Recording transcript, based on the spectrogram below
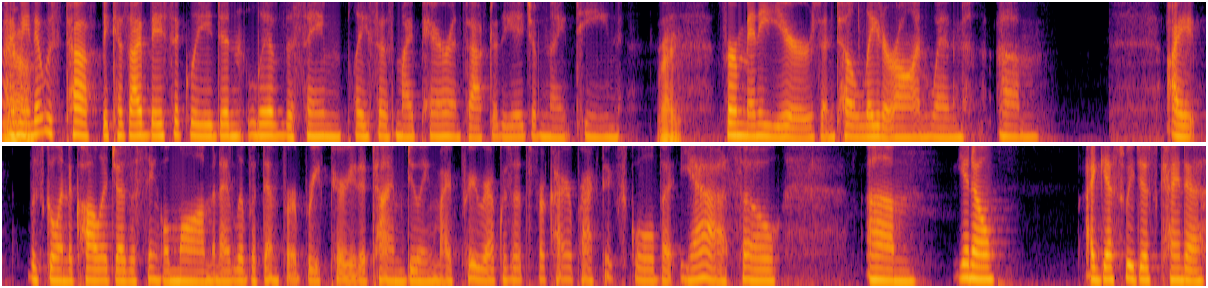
I mean, it was tough because I basically didn't live the same place as my parents after the age of 19 Right. for many years until later on when um, I was going to college as a single mom and I lived with them for a brief period of time doing my prerequisites for chiropractic school. But yeah, so, um, you know, I guess we just kind of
